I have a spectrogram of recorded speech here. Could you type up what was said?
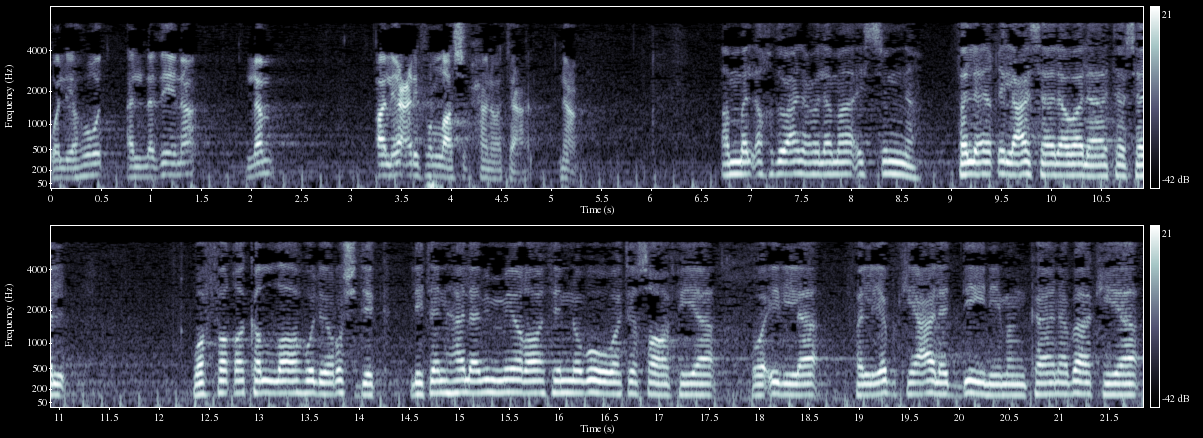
واليهود الذين لم قال يعرف الله سبحانه وتعالى. نعم. أما الأخذ عن علماء السنة فالعق العسل ولا تسل. وفقك الله لرشدك لتنهل من ميراث النبوة صافيا وإلا فليبكي على الدين من كان باكيا.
